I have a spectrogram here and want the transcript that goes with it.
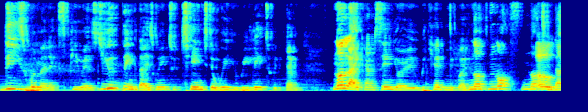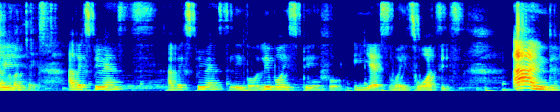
these women experience. Do you think that is going to change the way you relate with them? Not like I'm saying you're a wicked midwife. Not not not in that context. I've experienced I've experienced labor. Labor is painful, yes, but it's worth it. And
